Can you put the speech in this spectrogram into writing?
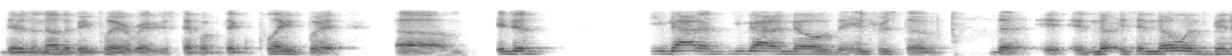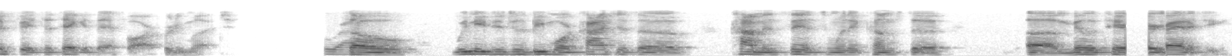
there's another big player ready to step up and take a place. But um, it just you gotta you gotta know the interest of the it, it's no it's in no one's benefit to take it that far, pretty much. Right. So we need to just be more conscious of common sense when it comes to uh, military strategy,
